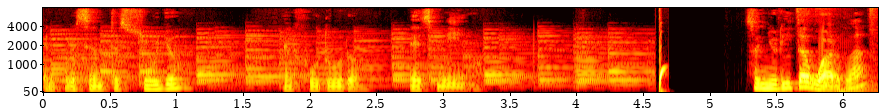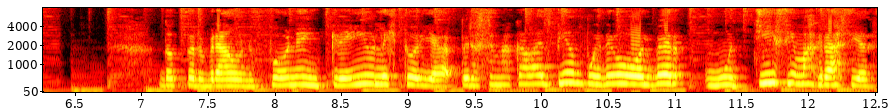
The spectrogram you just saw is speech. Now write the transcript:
el presente es suyo, el futuro es mío. Señorita Guarda. Doctor Brown, fue una increíble historia, pero se me acaba el tiempo y debo volver. Muchísimas gracias.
